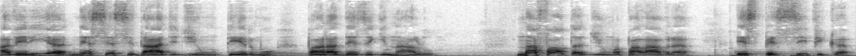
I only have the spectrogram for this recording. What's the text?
haveria necessidade de um termo para designá-lo. Na falta de uma palavra específica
